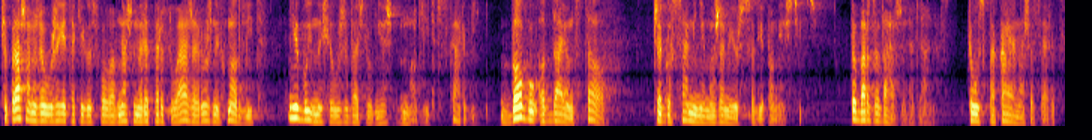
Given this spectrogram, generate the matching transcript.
przepraszam, że użyję takiego słowa w naszym repertuarze różnych modlitw. Nie bójmy się używać również modlitw skargi. Bogu oddając to, czego sami nie możemy już w sobie pomieścić. To bardzo ważne dla nas. To uspokaja nasze serce.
